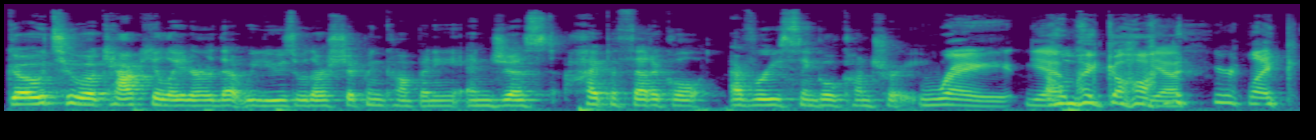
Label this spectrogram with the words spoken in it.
Go to a calculator that we use with our shipping company and just hypothetical every single country Right. Yeah. Oh my god. Yep. You're like.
